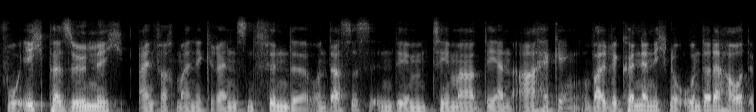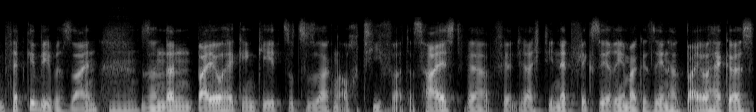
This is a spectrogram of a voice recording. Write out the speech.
wo ich persönlich einfach meine Grenzen finde. Und das ist in dem Thema DNA-Hacking, weil wir können ja nicht nur unter der Haut im Fettgewebe sein, mhm. sondern Biohacking geht sozusagen auch tiefer. Das heißt, wer vielleicht die Netflix-Serie mal gesehen hat, Biohackers,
